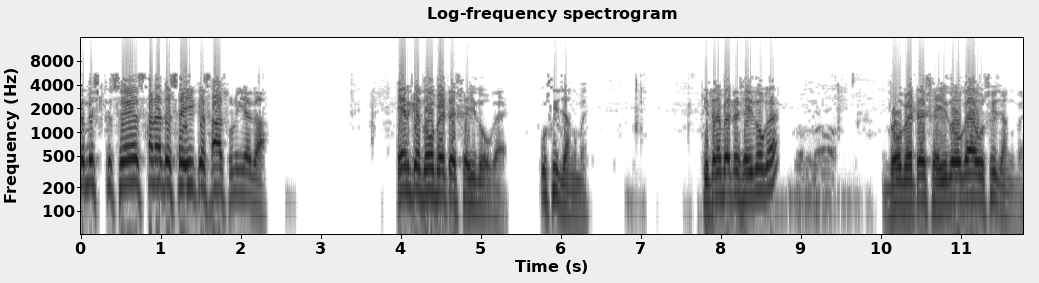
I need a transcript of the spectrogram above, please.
دمشق سے سند صحیح کے ساتھ سنیے گا۔ ان کے دو بیٹے شہید ہو گئے اسی جنگ میں۔ کتنے بیٹے شہید ہو گئے؟ دو بیٹے شہید ہو گئے اسی جنگ میں۔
